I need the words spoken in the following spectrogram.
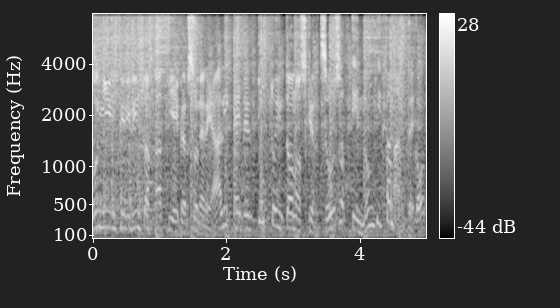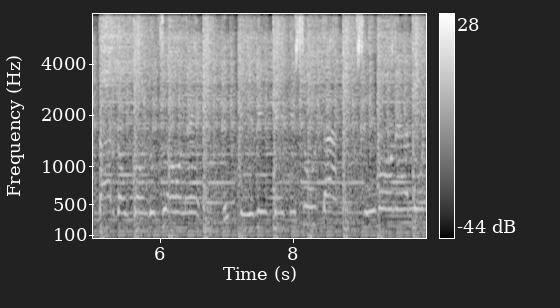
Ogni riferimento a fatti e persone reali è del tutto in tono scherzoso e non diffamante. Gottardo in conduzione, il che ti insulta, Simone console.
